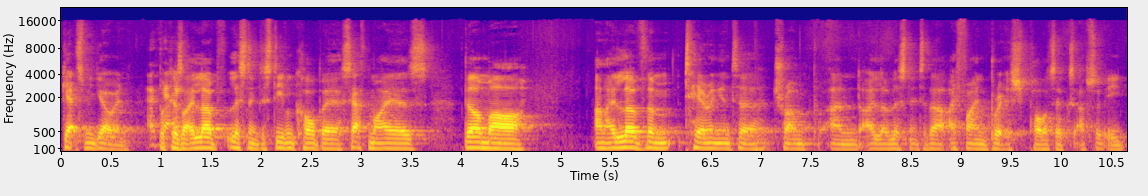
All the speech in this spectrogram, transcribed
gets me going Okay. because I love listening to Stephen Colbert, Seth Meyers, Bill Maher, and I love them tearing into Trump and I love listening to that. I find British politics absolutely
